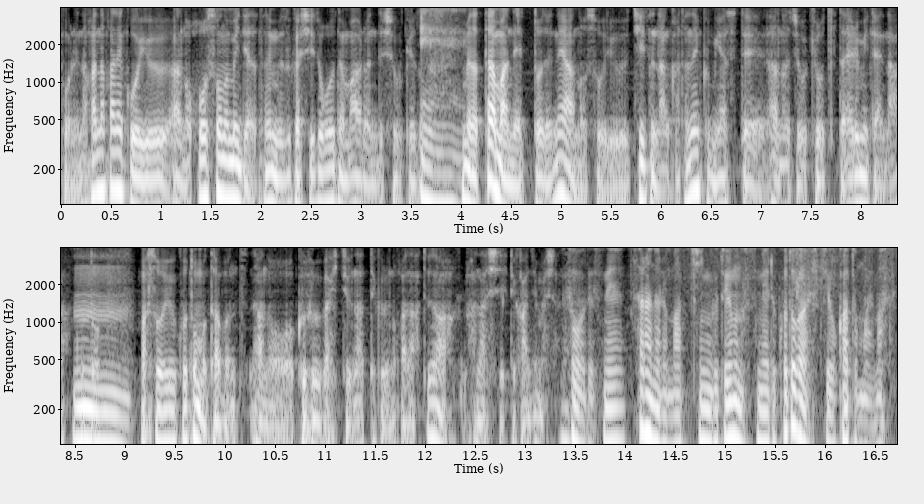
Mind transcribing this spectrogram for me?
これなかなかね、こういう、あの、放送のメディアだとね、難しいところでもあるんでしょうけど、ええ今だったらまあネットでね、あの、そういう地図なんかとね、組み合わせて、あの、状況を伝えるみたいなこと、うんまあそういうことも多分、あの、工夫が必要になってくるのかなというのは話していて感じましたね。そうですね。さらなるマッチングというものを進めることが必要かと思います。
